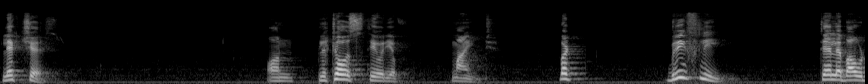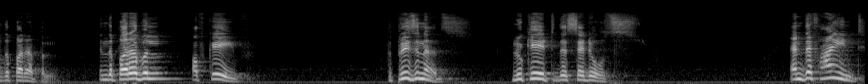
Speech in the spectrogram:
lectures on Plato's theory of mind, but briefly tell about the parable. In the parable of cave, the prisoners locate the shadows and they find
